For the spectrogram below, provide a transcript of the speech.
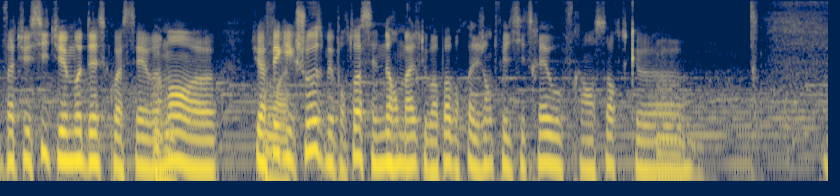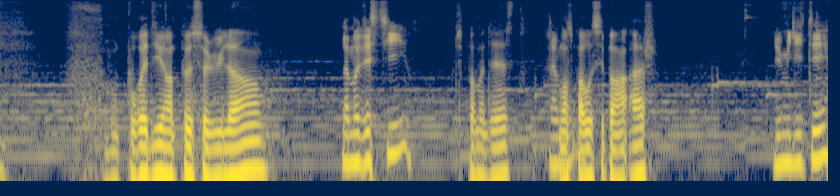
Enfin, tu es, si tu es modeste, quoi. C'est vraiment. euh, tu as fait Ouais. quelque chose, mais pour toi, c'est normal. Tu vois pas pourquoi les gens te féliciteraient ou feraient en sorte que. On pourrait dire un peu celui-là. La modestie, C'est pas modeste. Ça commence par aussi par un H? l'humilité.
